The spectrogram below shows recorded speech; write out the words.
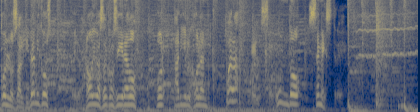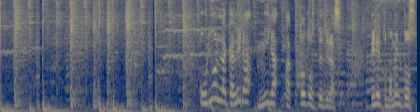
con los altiplánicos, pero no iba a ser considerado por Ariel Holland para el segundo semestre. Unión La Calera mira a todos desde la cima. En estos momentos,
